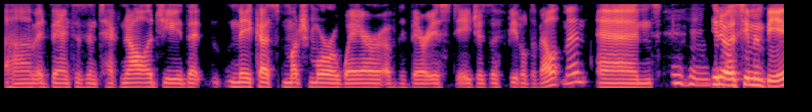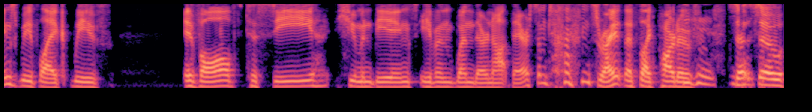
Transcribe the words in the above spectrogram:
um, advances in technology that make us much more aware of the various stages of fetal development. And mm-hmm. you know, as human beings, we've like we've evolved to see human beings even when they're not there sometimes right that's like part of mm-hmm. so mm-hmm. so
